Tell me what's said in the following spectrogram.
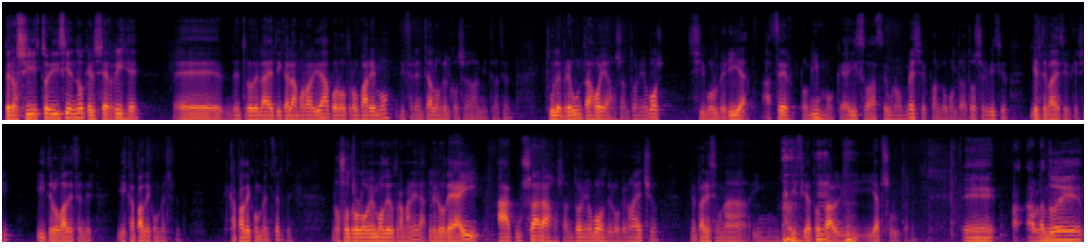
pero sí estoy diciendo que él se rige dentro de la ética y la moralidad por otros baremos diferentes a los del Consejo de Administración. Tú le preguntas hoy a José Antonio Bosch si volvería a hacer lo mismo que hizo hace unos meses cuando contrató servicios y él te va a decir que sí y te lo va a defender y es capaz de convencerte. Es capaz de convencerte. Nosotros lo vemos de otra manera, pero de ahí a acusar a José Antonio Bosch de lo que no ha hecho me parece una injusticia total y, absoluta. Eh, hablando de,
